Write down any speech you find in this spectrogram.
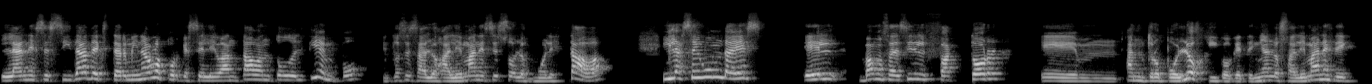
la necesidad de exterminarlos porque se levantaban todo el tiempo, entonces a los alemanes eso los molestaba. Y la segunda es el, vamos a decir, el factor em, antropológico que tenían los alemanes de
